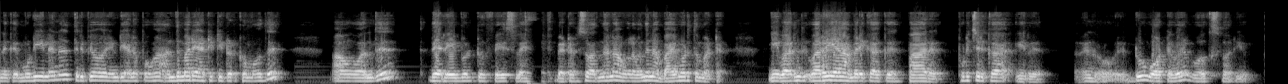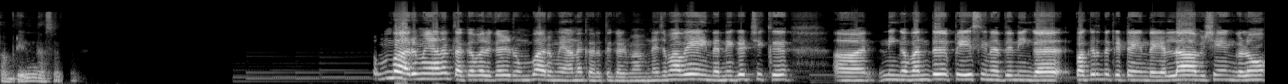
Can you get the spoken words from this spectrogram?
எனக்கு முடியலன்னா திருப்பியும் இந்தியாவில் போவேன். அந்த மாதிரி ஆட்டிடியூட் இருக்கும்போது அவங்க வந்து they're able to face life better so அதனால அவங்கள வந்து நான் பயமுறுத்த மாட்டேன். நீ வர வரையா அமெரிக்காக்கு பாரு. பிடிச்சிருக்கா இரு. Do whatever works for you அப்படின்னு நான் சொல்றேன். ரொம்ப அருமையான தகவல்கள் ரொம்ப அருமையான கருத்துக்கள் மேம் நிஜமாவே இந்த நிகழ்ச்சிக்கு ஆஹ், நீங்க வந்து பேசினது நீங்க பகிர்ந்துகிட்ட இந்த எல்லா விஷயங்களும்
